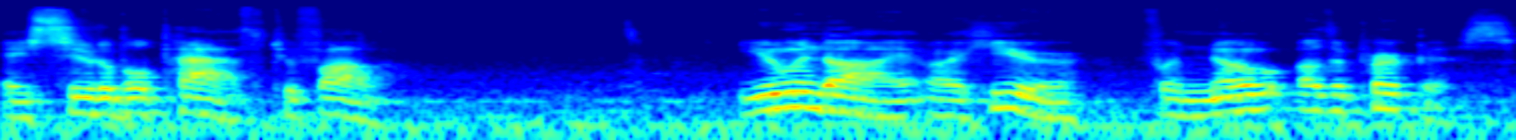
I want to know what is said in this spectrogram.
a suitable path to follow. You and I are here for no other purpose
